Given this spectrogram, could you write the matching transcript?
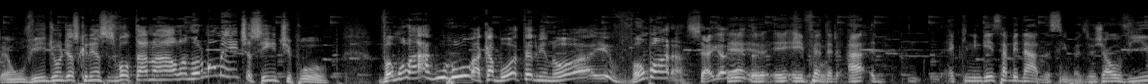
é, é um vídeo onde as crianças voltaram à aula normalmente, assim, tipo, vamos lá, uhul, acabou, terminou e vambora, segue a vida. É, é, é, Tipo, Fetter, a- é que ninguém sabe nada, assim, mas eu já ouvi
